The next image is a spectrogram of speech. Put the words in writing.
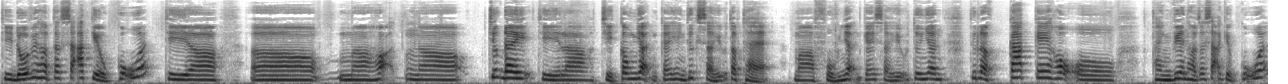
Thì đối với hợp tác xã kiểu cũ ấy, thì uh, uh, mà họ uh, trước đây thì là chỉ công nhận cái hình thức sở hữu tập thể mà phủ nhận cái sở hữu tư nhân. Tức là các cái hộ thành viên hợp tác xã kiểu cũ ấy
